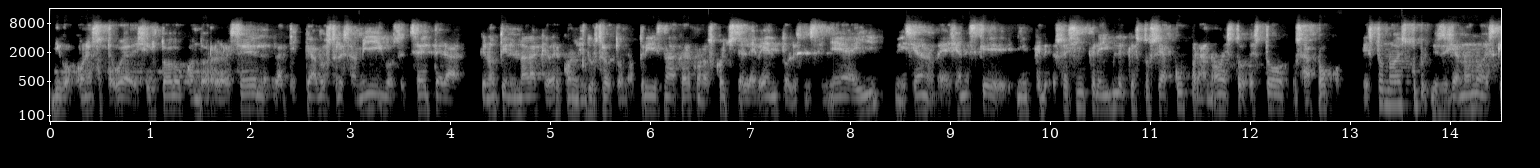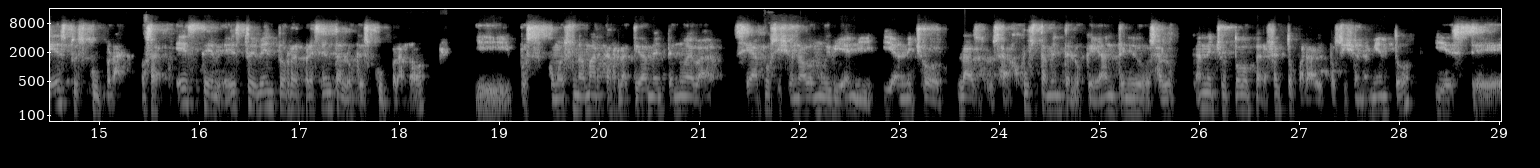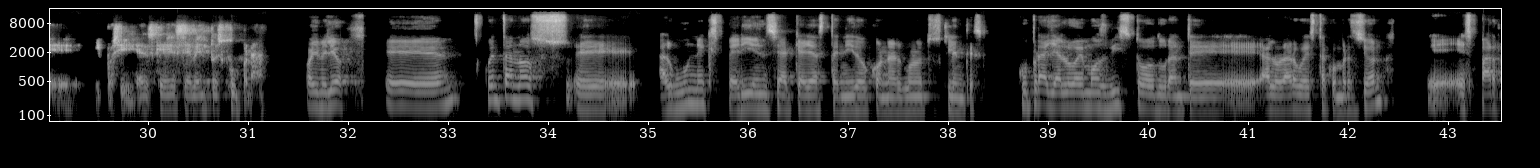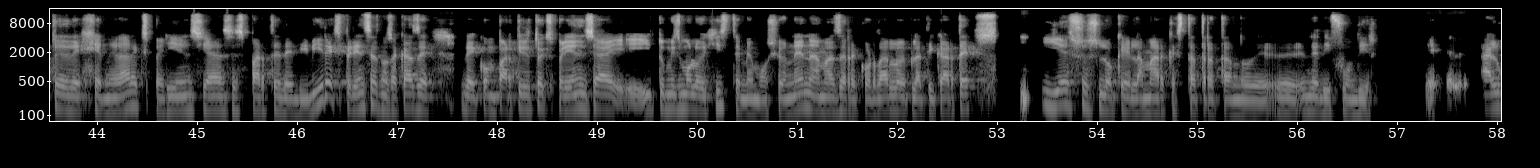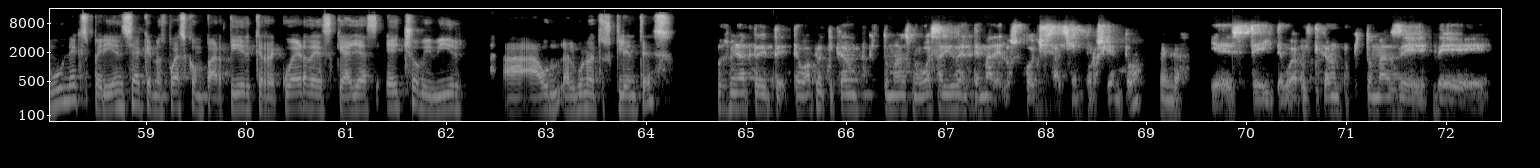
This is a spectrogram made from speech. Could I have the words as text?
digo, con eso te voy a decir todo. Cuando regresé, le platiqué a dos, tres amigos, etcétera, que no tienen nada que ver con la industria automotriz, nada que ver con los coches del evento. Les enseñé ahí. Me decían, me decían, es que es increíble que esto sea Cupra, ¿no? Esto, esto, o sea, poco. Esto no es Cupra. Les decía, no, no, es que esto es Cupra. O sea, este, este evento representa lo que es Cupra, ¿no? Y pues como es una marca relativamente nueva, se ha posicionado muy bien y, han hecho las, o sea, justamente lo que han tenido, o sea, lo, han hecho todo perfecto para el posicionamiento y este, y pues sí, es que ese evento es Cupra. Oye, Emilio, eh, cuéntanos eh, alguna experiencia que hayas tenido con alguno de tus clientes. Cupra ya lo hemos visto durante, a lo largo de esta conversación, eh, es parte de generar experiencias, es parte de vivir experiencias. Nos acabas de, de compartir tu experiencia y, tú mismo lo dijiste, me emocioné nada más de recordarlo, de platicarte. Y, eso es lo que la marca está tratando de, difundir. Eh, eh, ¿Alguna experiencia que nos puedas compartir, que recuerdes, que hayas hecho vivir a, alguno de tus clientes? Pues mira, te, te, voy a platicar un poquito más, me voy a salir del tema de los coches al 100%. Venga. Este, y te voy a platicar un poquito más de, de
